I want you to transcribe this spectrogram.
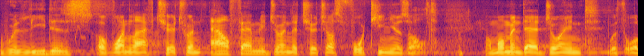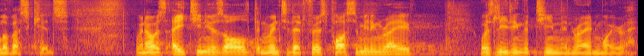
were leaders of One Life Church. When our family joined the church, I was 14 years old. My mom and dad joined with all of us kids. When I was 18 years old and went to that first pastor meeting, Ray was leading the team then, Ray and Moira.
